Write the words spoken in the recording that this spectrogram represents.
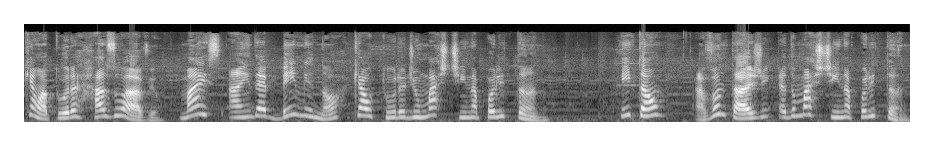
que é uma altura razoável, mas ainda é bem menor que a altura de um mastim napolitano. Então, a vantagem é do mastim napolitano.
